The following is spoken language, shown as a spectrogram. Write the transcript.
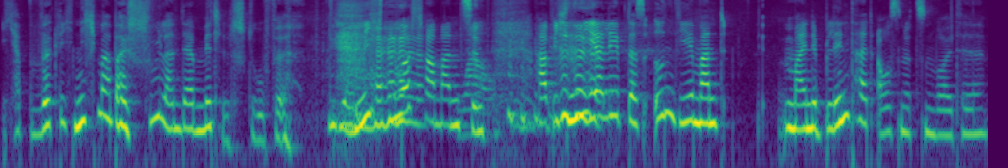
ich habe wirklich nicht mal bei Schülern der Mittelstufe, die ja nicht nur charmant wow. sind, habe ich nie erlebt, dass irgendjemand meine Blindheit ausnutzen wollte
